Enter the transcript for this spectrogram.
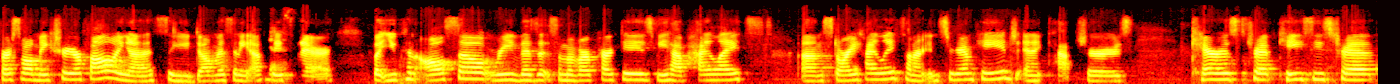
First of all, make sure you're following us so you don't miss any updates yes. there. But you can also revisit some of our park days. We have highlights um, story highlights on our Instagram page, and it captures Kara's trip, Casey's trip.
